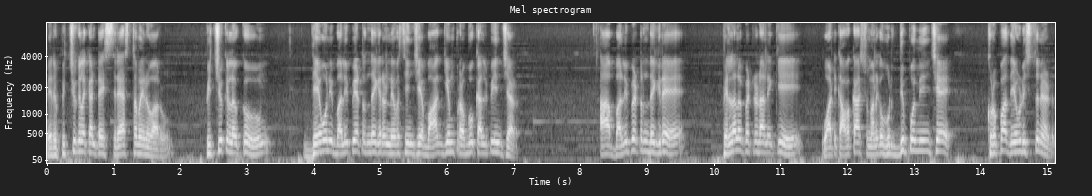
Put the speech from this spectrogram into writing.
మీరు పిచ్చుకల కంటే శ్రేష్టమైన వారు. పిచ్చుకలకు దేవుని బలిపీఠం దగ్గర నివసించే భాగ్యం ప్రభు కల్పించాడు. ఆ బలిపీఠం దగ్గరే పిల్లలు పెట్టడానికి వాటికి అవకాశం అనగా వృద్ధి పొందించే కృప దేవుడిస్తున్నాడు.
